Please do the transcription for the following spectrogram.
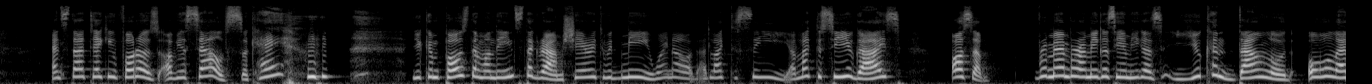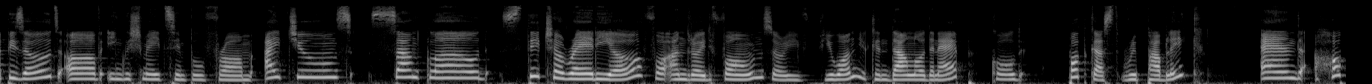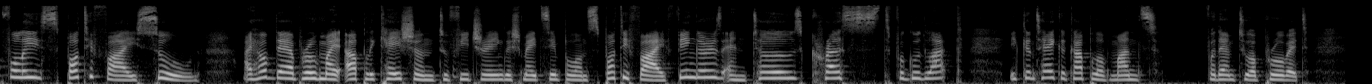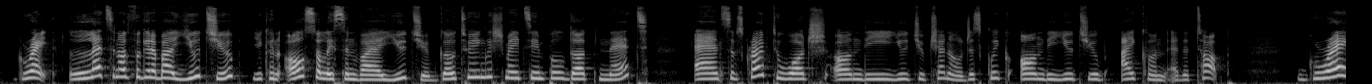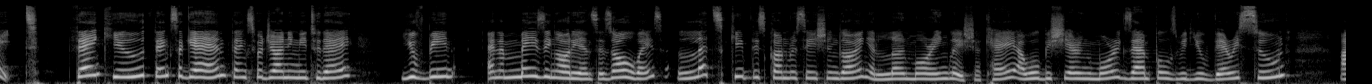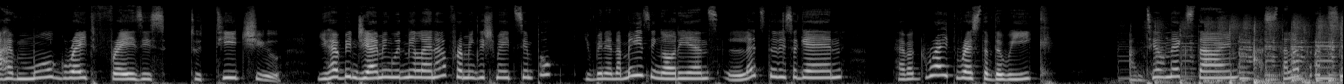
and start taking photos of yourselves, okay? you can post them on the Instagram, share it with me. Why not? I'd like to see. I'd like to see you guys. Awesome. Remember, amigos y amigas, you can download all episodes of English Made Simple from iTunes, SoundCloud, Stitcher Radio for Android phones, or if you want, you can download an app called Podcast Republic, and hopefully Spotify soon. I hope they approve my application to feature English Made Simple on Spotify. Fingers and toes crossed for good luck. It can take a couple of months for them to approve it. Great. Let's not forget about YouTube. You can also listen via YouTube. Go to EnglishMadeSimple.net and subscribe to watch on the YouTube channel. Just click on the YouTube icon at the top. Great. Thank you. Thanks again. Thanks for joining me today. You've been an amazing audience as always. Let's keep this conversation going and learn more English, okay? I will be sharing more examples with you very soon. I have more great phrases to teach you. You have been jamming with Milena from English Made Simple. You've been an amazing audience. Let's do this again. Have a great rest of the week. Until next time, hasta la próxima.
